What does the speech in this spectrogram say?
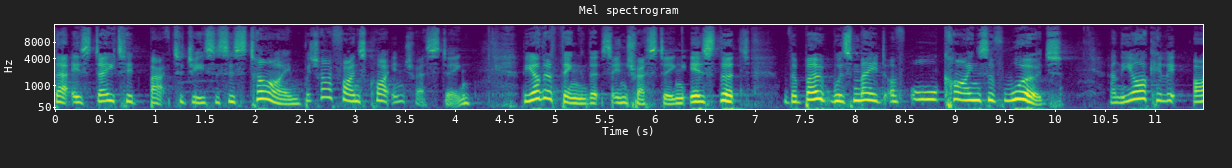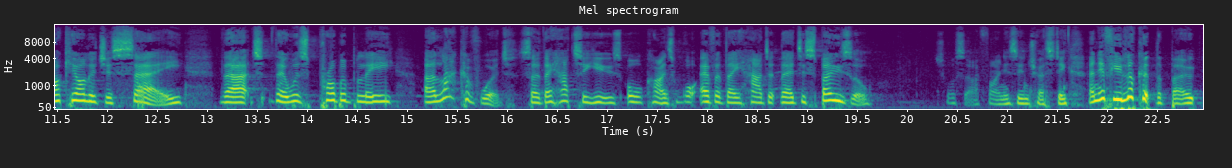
that is dated back to Jesus' time, which I find is quite interesting. The other thing that's interesting is that the boat was made of all kinds of wood. And the archaeologists say that there was probably a lack of wood, so they had to use all kinds, whatever they had at their disposal. Which also I find is interesting. And if you look at the boat,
